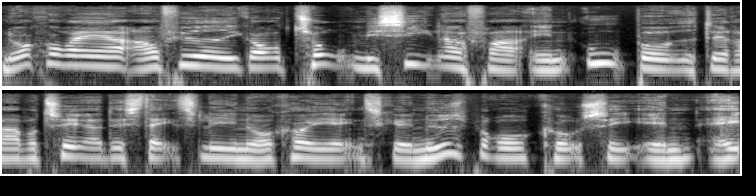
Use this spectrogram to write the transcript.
Nordkorea affyrede i går to missiler fra en ubåd, det rapporterer det statslige nordkoreanske nyhedsbureau KCNA.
